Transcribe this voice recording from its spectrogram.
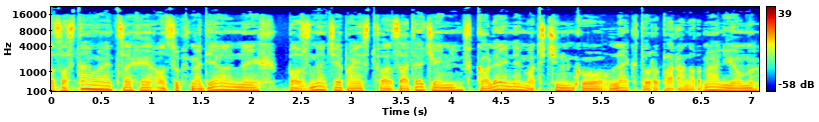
Pozostałe cechy osób medialnych poznacie Państwo za tydzień w kolejnym odcinku Lektur Paranormalium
